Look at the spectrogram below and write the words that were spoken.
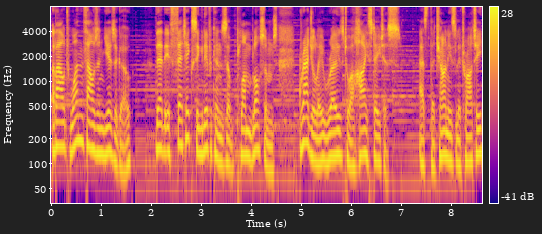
about 1,000 years ago, that the aesthetic significance of plum blossoms gradually rose to a high status as the Chinese literati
